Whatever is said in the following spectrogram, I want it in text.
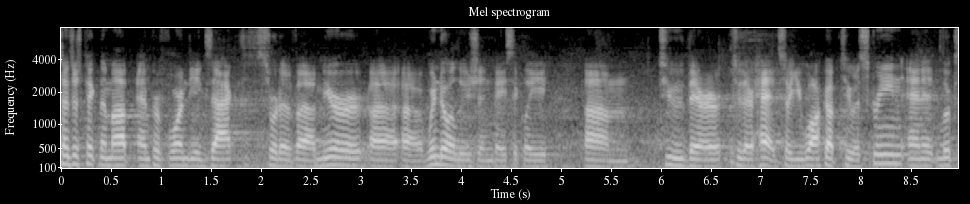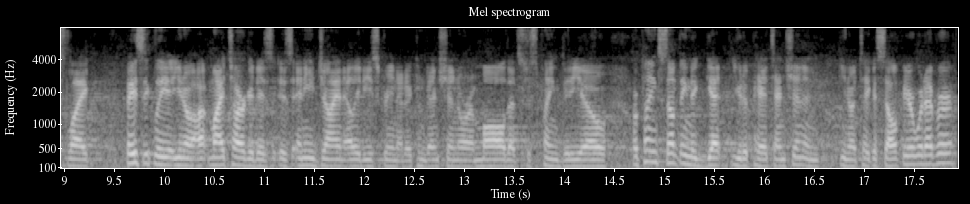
Sensors pick them up and perform the exact sort of uh, mirror uh, uh, window illusion basically um, to, their, to their head. So you walk up to a screen and it looks like basically, you know, uh, my target is, is any giant LED screen at a convention or a mall that's just playing video or playing something to get you to pay attention and you know take a selfie or whatever.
